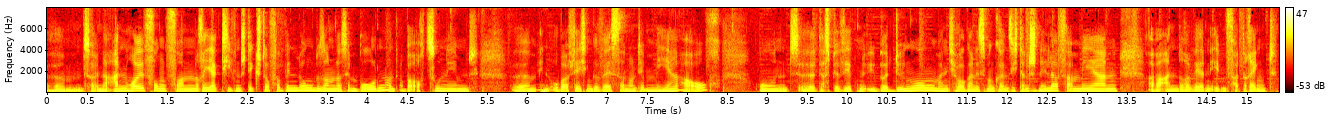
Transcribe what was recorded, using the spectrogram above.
ähm, zu einer Anhäufung von reaktiven Stickstoffverbindungen, besonders im Boden und aber auch zunehmend ähm, in Oberflächengewässern und im Meer auch. Und äh, das bewirkt eine Überdüngung. Manche Organismen können sich dann schneller vermehren, aber andere werden eben verdrängt.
